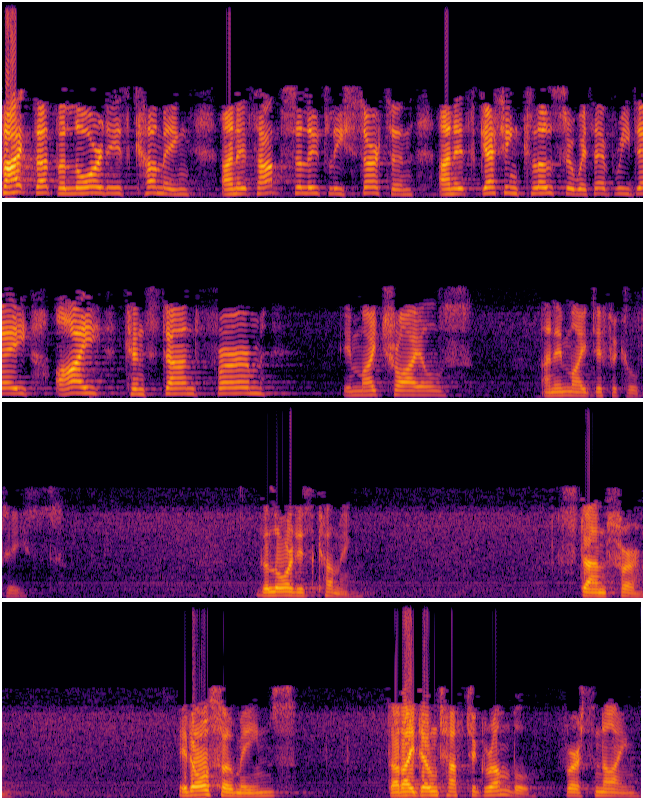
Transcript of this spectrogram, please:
fact that the Lord is coming and it's absolutely certain and it's getting closer with every day, I can stand firm in my trials and in my difficulties. The Lord is coming. Stand firm. It also means that I don't have to grumble verse 9.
